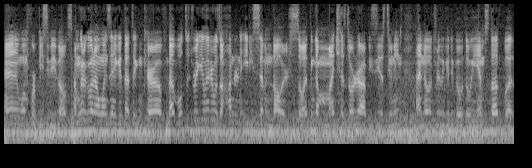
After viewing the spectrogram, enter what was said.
and one for PCV valves. I'm gonna go in on Wednesday and get that taken care of. That voltage regulator was $187, so I think I might just order off ECS Tuning. I know it's really good to go with OEM stuff, but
